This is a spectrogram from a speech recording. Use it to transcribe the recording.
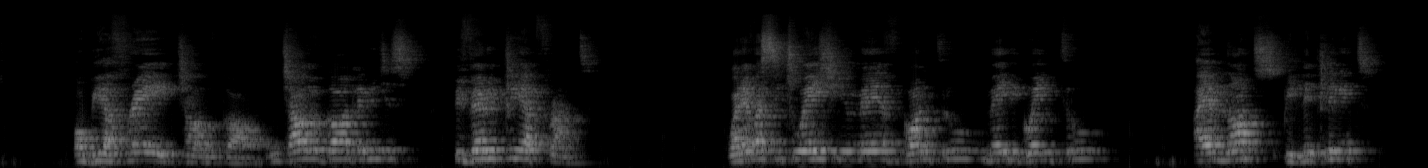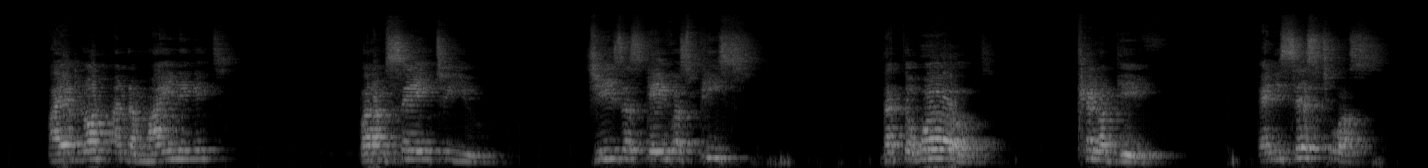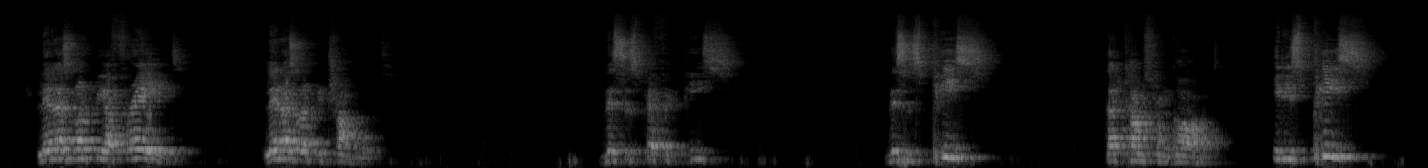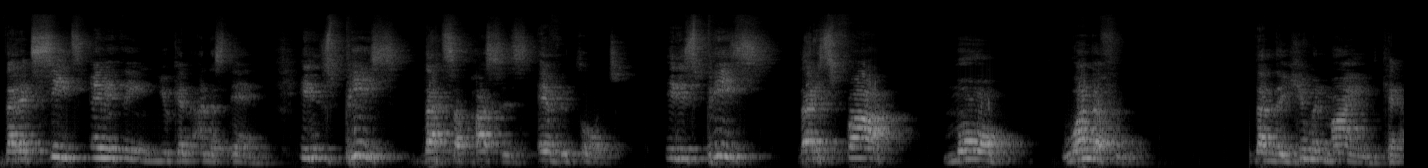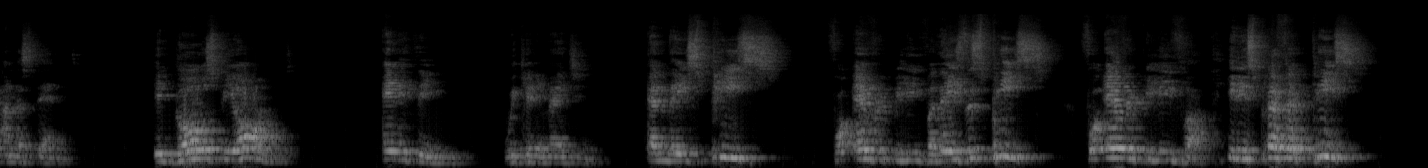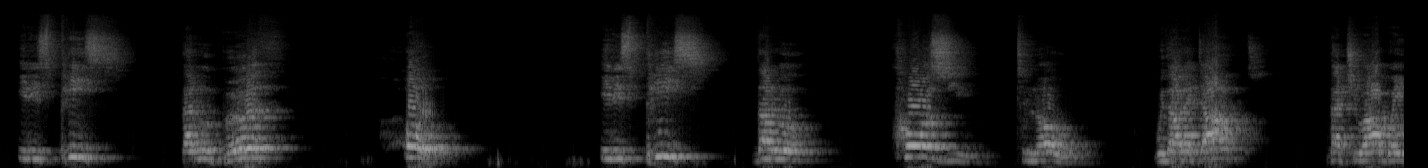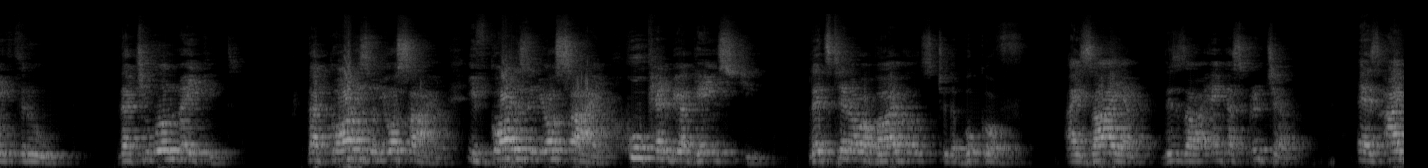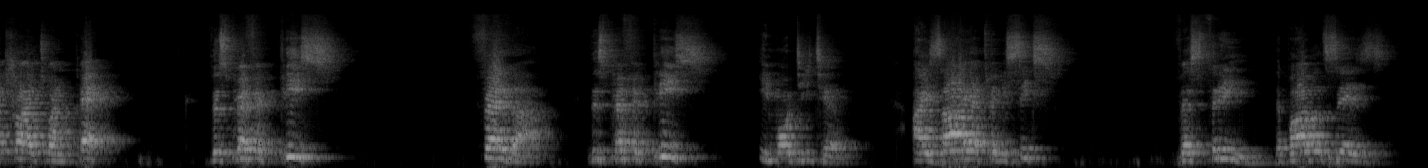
or be afraid, child of God. And child of God, let me just be very clear up front. Whatever situation you may have gone through, may be going through, I am not belittling it. I am not undermining it. But I'm saying to you, Jesus gave us peace that the world cannot give. And he says to us, let us not be afraid. Let us not be troubled. This is perfect peace. This is peace that comes from God. It is peace that exceeds anything you can understand. It is peace that surpasses every thought. It is peace that is far more wonderful than the human mind can understand. It goes beyond anything we can imagine. And there is peace for every believer. There is this peace for every believer. It is perfect peace. It is peace that will birth hope. It is peace that will cause you to know without a doubt that you are going through, that you will make it, that God is on your side. If God is on your side, who can be against you? Let's turn our Bibles to the book of Isaiah. This is our anchor scripture. As I try to unpack this perfect peace further, this perfect peace in more detail. Isaiah 26, verse 3, the Bible says,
